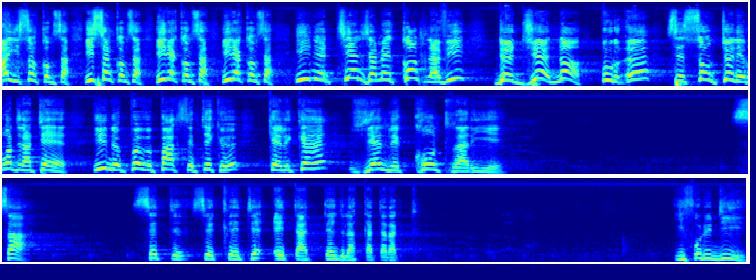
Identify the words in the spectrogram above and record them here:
Ah, ils sont comme ça, ils sont comme ça, il est comme ça, il est comme ça. Ils ne tiennent jamais compte la vie de Dieu. Non, pour eux, ce sont eux les rois de la terre. Ils ne peuvent pas accepter que quelqu'un vienne les contrarier. Ça, ce chrétien est atteint de la cataracte. Il faut lui dire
